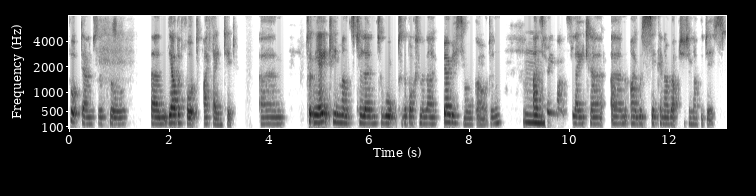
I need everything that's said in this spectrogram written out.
foot down to the floor, um, the other foot, I fainted. took me 18 months to learn to walk to the bottom of my very small garden. Mm. And three months later, um, I was sick and I ruptured another disc.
